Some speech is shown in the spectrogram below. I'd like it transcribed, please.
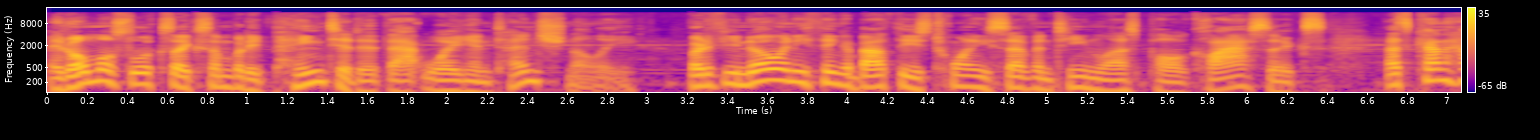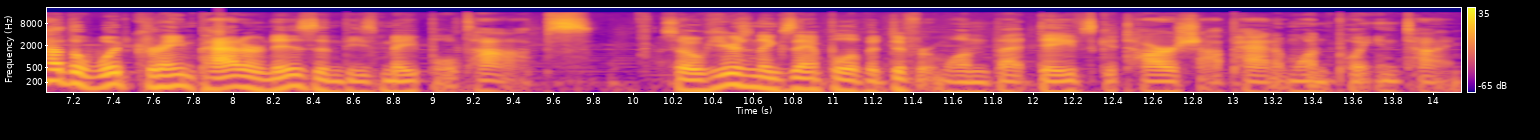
It almost looks like somebody painted it that way intentionally. But if you know anything about these 2017 Les Paul Classics, that's kind of how the wood grain pattern is in these maple tops. So here's an example of a different one that Dave's Guitar Shop had at one point in time.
